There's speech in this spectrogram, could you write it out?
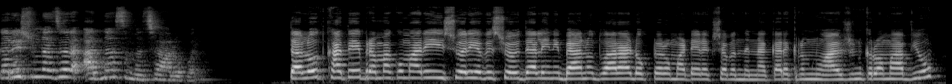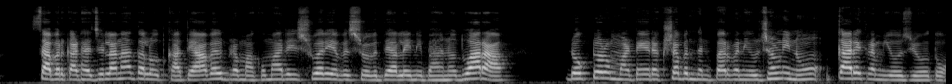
કરીશું નજર આજના સમાચારો પર. તલોદ ખાતે બ્રહ્માકુમારી ઈશ્વરીય વિશ્વવિદ્યાલયની બહેનો દ્વારા ડોક્ટરો માટે રક્ષાબંધનના કાર્યક્રમનું આયોજન કરવામાં આવ્યું. સાબરકાંઠા જિલ્લાના તલોદ ખાતે આવેલ બ્રહ્માકુમારી ઈશ્વરીય વિશ્વવિદ્યાલયની બહેનો દ્વારા ડોક્ટરો માટે રક્ષાબંધન પર્વની ઉજવણીનો કાર્યક્રમ યોજ્યો હતો.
